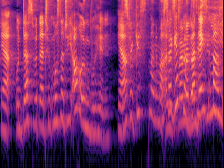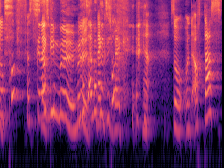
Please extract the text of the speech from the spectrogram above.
Ja, und das wird natürlich, muss natürlich auch irgendwo hin. Ja? Das vergisst man immer das alles, vergisst man. Man, man denkt immer so, puff, es ist Genauso wie Müll. Müll, Müll ist einfach weg, plötzlich puff. weg. Ja. So, und auch das,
